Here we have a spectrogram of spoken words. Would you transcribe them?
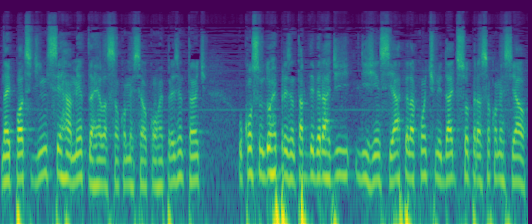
Na hipótese de encerramento da relação comercial com o representante, o consumidor representado deverá diligenciar pela continuidade de sua operação comercial,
